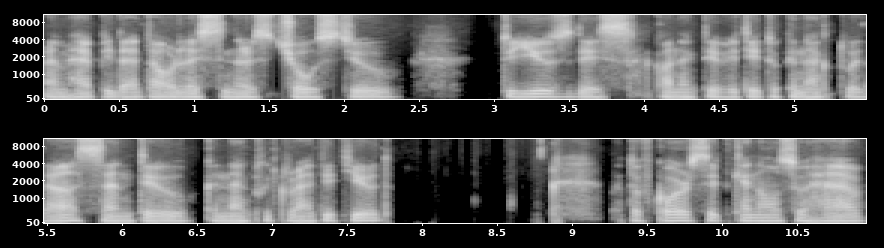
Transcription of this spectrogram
i'm happy that our listeners chose to to use this connectivity to connect with us and to connect with gratitude but of course, it can also have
